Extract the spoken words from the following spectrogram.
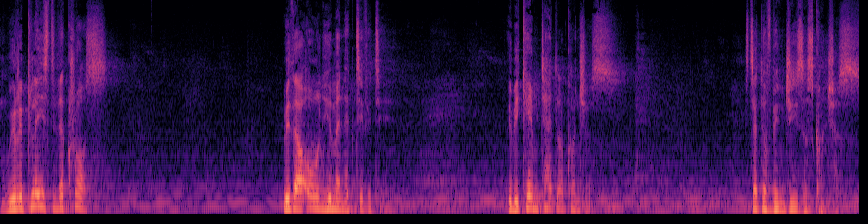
We replaced the cross with our own human activity. We became title conscious instead of being Jesus conscious.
